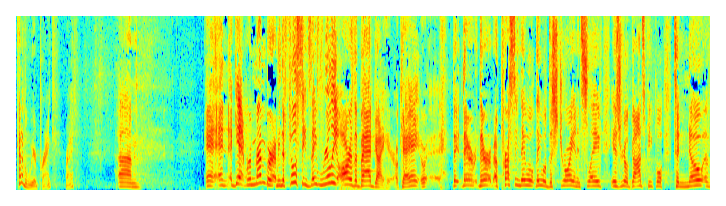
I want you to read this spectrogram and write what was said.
Kind of a weird prank, right? Um, and, and, again, remember, I mean, the Philistines, they really are the bad guy here, okay? They, they're, they're oppressing, they will, they will destroy and enslave Israel, God's people, to no, uh,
